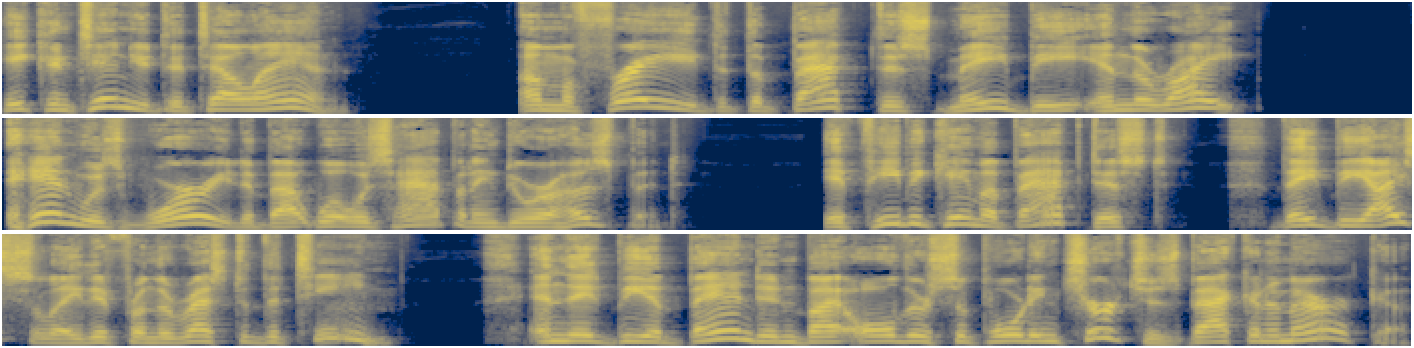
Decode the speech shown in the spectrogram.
He continued to tell Anne, I'm afraid that the Baptists may be in the right. Anne was worried about what was happening to her husband. If he became a Baptist, they'd be isolated from the rest of the team, and they'd be abandoned by all their supporting churches back in America.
